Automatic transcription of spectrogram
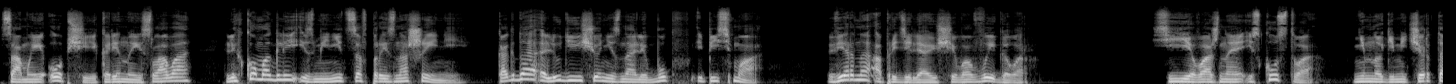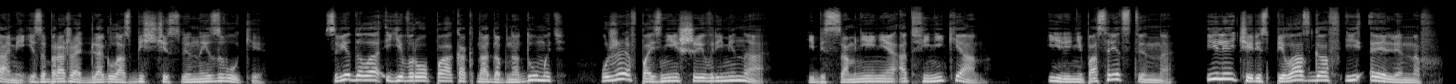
Самые общие коренные слова легко могли измениться в произношении – когда люди еще не знали букв и письма, верно определяющего выговор. Сие важное искусство, немногими чертами изображать для глаз бесчисленные звуки, сведала Европа, как надобно думать, уже в позднейшие времена и без сомнения от финикиан, или непосредственно, или через пелазгов и эллинов.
